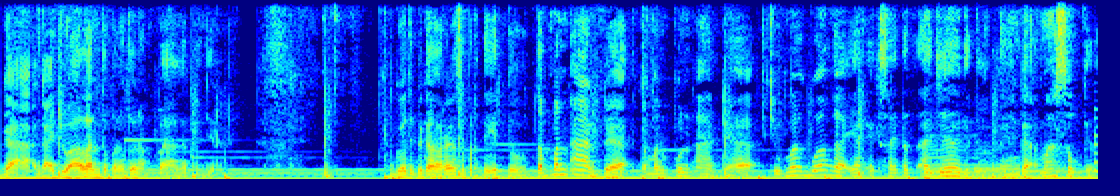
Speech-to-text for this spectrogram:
gak gak jualan tuh padahal tuh enak banget anjir gue tipikal orang yang seperti itu. Teman ada teman pun ada. Cuma gue nggak yang excited aja gitu. Kayak nggak masuk gitu.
